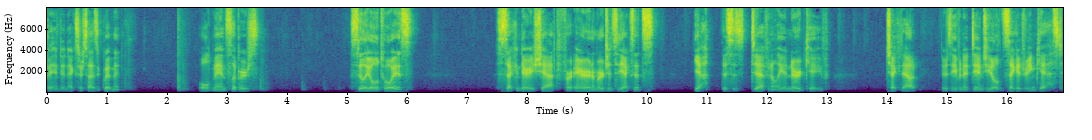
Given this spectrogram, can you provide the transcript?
abandoned exercise equipment, old man slippers, silly old toys, secondary shaft for air and emergency exits. Yeah, this is definitely a nerd cave. Check it out. There's even a dingy old Sega Dreamcast.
